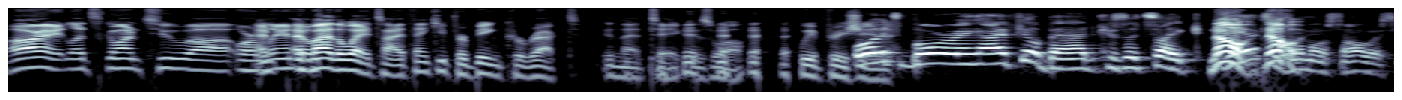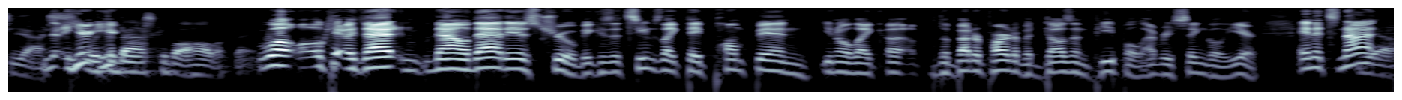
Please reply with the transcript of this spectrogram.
All right, let's go on to uh, Orlando. and by the way, Ti, thank you for being correct in that take as well. We appreciate it. Well, it. it's boring. I feel bad because it's like No, the no. almost always yes No, here- with here- the Basketball Hall of Fame. Well, okay, that now that is true because it seems like they pump in, you know, like uh, the better part of a dozen people every single year, and it's not. Yeah.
